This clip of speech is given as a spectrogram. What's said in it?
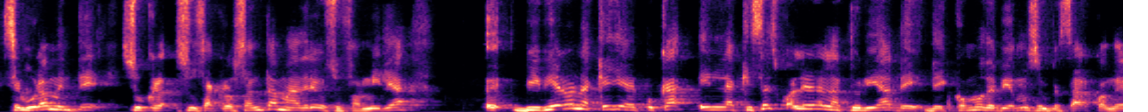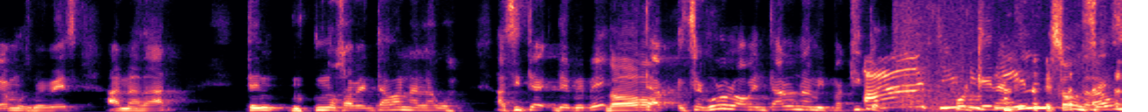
seguramente su, su sacrosanta madre o su familia eh, vivieron aquella época en la que, ¿sabes cuál era la teoría de, de cómo debíamos empezar cuando éramos bebés a nadar? Ten, nos aventaban al agua así te, de bebé, no. te, seguro lo aventaron a mi Paquito. Ah, sí, porque sí, en aquel Eso entonces,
